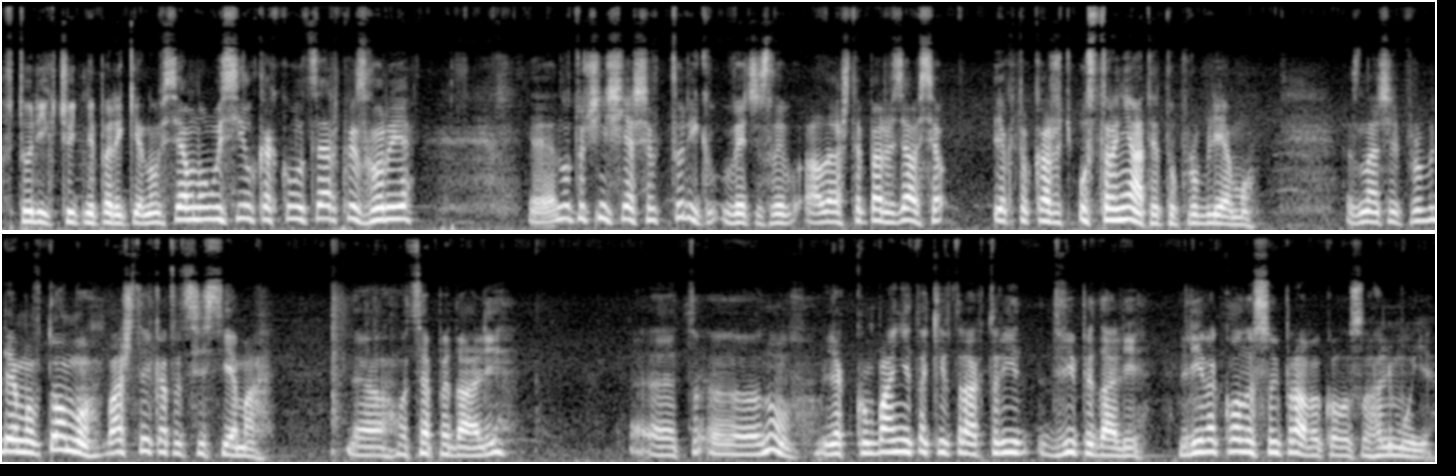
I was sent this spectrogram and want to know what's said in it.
в торік чуть не перекинувся в новосілках коло церкви з гори. Е, Ну, точніше, я ще в торік вичислив, але аж тепер взявся, як то кажуть, устраняти ту проблему. Значить, проблема в тому, бачите, яка тут система. Е, Оце педалі. Е, е, Ну, як в комбайні, так і в тракторі дві педалі. Ліве колесо і праве колесо гальмує.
